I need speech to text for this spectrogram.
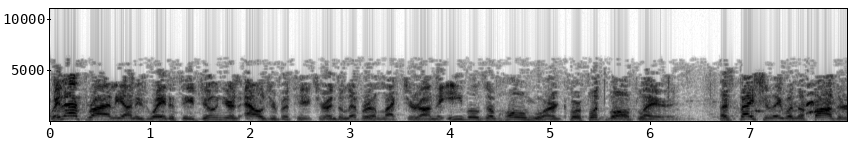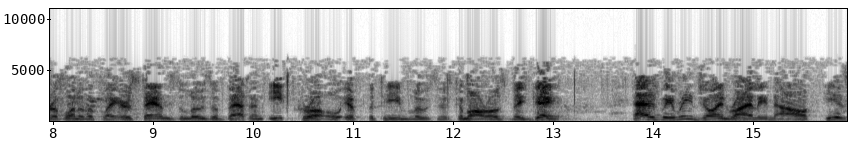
We left Riley on his way to see Junior's algebra teacher and deliver a lecture on the evils of homework for football players, especially when the father of one of the players stands to lose a bet and eat crow if the team loses tomorrow's big game. As we rejoin Riley now, he is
